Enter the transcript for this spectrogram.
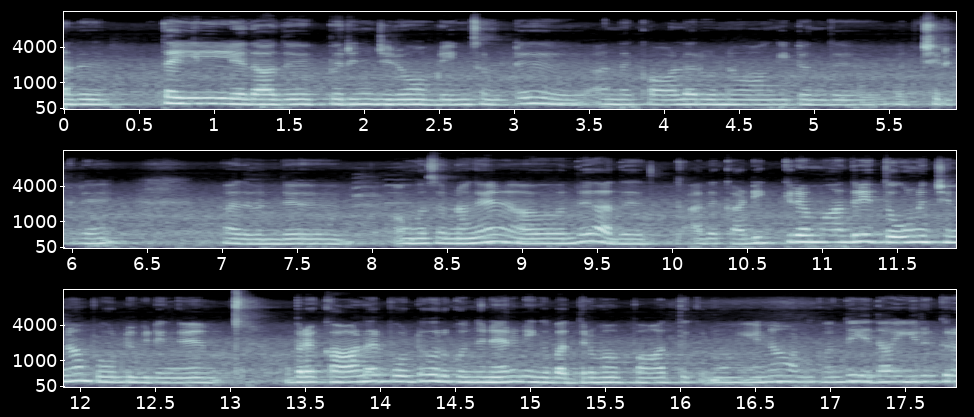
அது தையல் ஏதாவது பிரிஞ்சிடும் அப்படின்னு சொல்லிட்டு அந்த காலர் ஒன்று வாங்கிட்டு வந்து வச்சுருக்கிறேன். அது வந்து அவங்க சொன்னாங்க அவள் வந்து அது அதை கடிக்கிற மாதிரி தோணுச்சுன்னா போட்டு விடுங்க. அப்புறம் காலர் போட்டு ஒரு கொஞ்சம் நேரம் நீங்கள் பத்திரமா பார்த்துக்கணும். ஏன்னா அவளுக்கு வந்து எதாவது இருக்கிற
